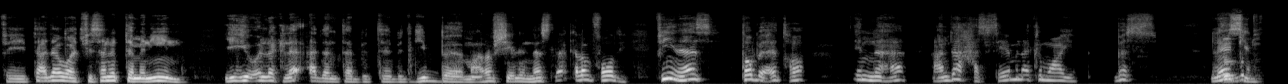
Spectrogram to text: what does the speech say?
في بتاع دوت في سنة 80 يجي يقول لك لا ده انت بت بتجيب معرفش إيه للناس. لا كلام فاضي. في ناس طبيعتها إنها عندها حساسية من أكل معين. بس لكن بالظبط.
